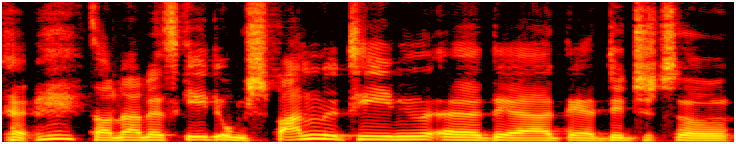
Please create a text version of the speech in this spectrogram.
sondern es geht um spannende Themen äh, der, der Digital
